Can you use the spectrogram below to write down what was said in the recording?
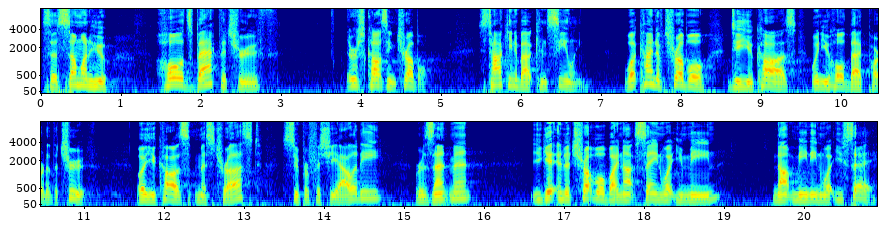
says someone who holds back the truth, they're just causing trouble. He's talking about concealing. What kind of trouble do you cause when you hold back part of the truth? Well, you cause mistrust, superficiality, resentment. You get into trouble by not saying what you mean, not meaning what you say.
